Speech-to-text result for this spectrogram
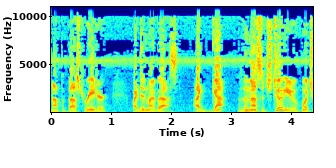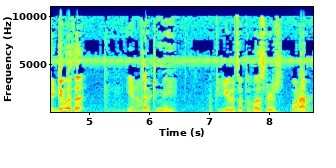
not the best reader. I did my best. I got the message to you. What you do with it, you know, It's up to me. up to you. It's up to listeners. Whatever.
